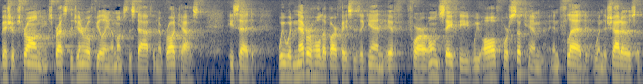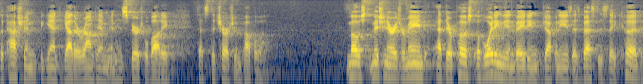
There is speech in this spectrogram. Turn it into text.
Bishop Strong expressed the general feeling amongst the staff in a broadcast. He said, We would never hold up our faces again if for our own safety, we all forsook him and fled when the shadows of the Passion began to gather around him in his spiritual body. That's the church in Papua. Most missionaries remained at their post, avoiding the invading Japanese as best as they could.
